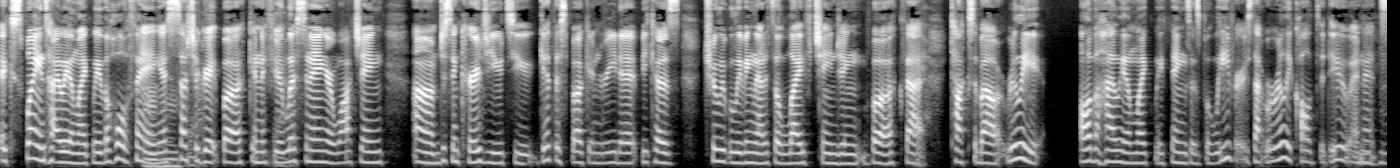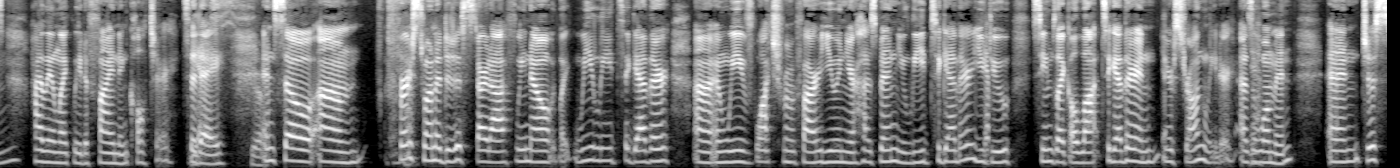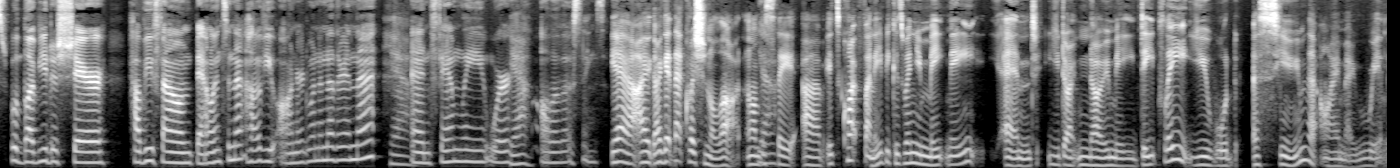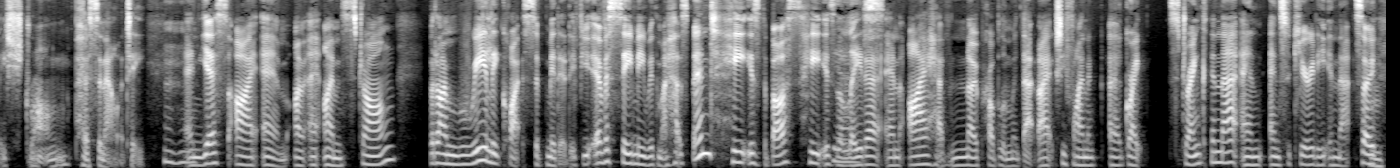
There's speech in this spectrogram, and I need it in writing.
explains highly unlikely. The whole thing is such a great book, and if you're listening or watching, um, just encourage you to get this book and read it because truly believing that it's a life changing book that talks about really all the highly unlikely things as believers that we're really called to do, and it's highly unlikely to find in culture today. Yes. And so, um, first, wanted to just start off. We know, like, we lead together, uh, and we've watched from afar. You and your husband, you lead together. You do seems like a lot together, and you're a strong leader as a woman. And just would love you to share. How have you found balance in that? How have you honored one another in that? Yeah. And family, work, Yeah. all of those things. Yeah, I, I get that question a lot. And obviously, um, it's quite funny because when you meet me and you don't know me deeply, you would assume that I'm a really strong personality. And yes, I am. I'm, I'm strong, but I'm really quite submitted. If you ever see me with my husband, he is the boss, he is the leader, and I have no problem with that. I actually find a, a great strength in that and and security in that. So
